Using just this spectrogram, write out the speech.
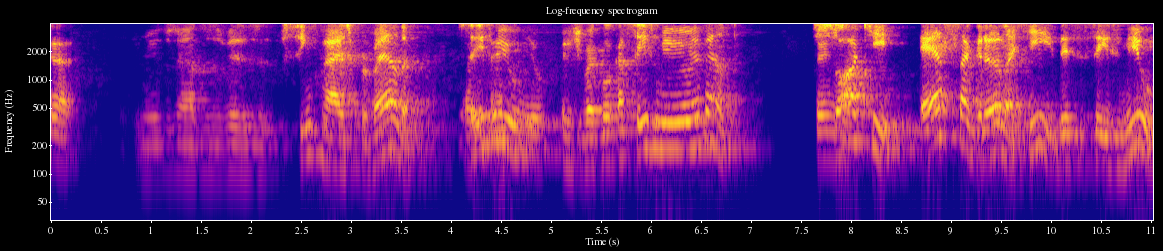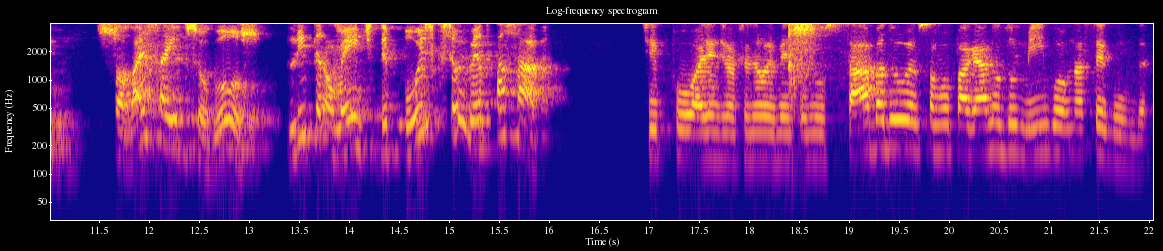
É. 1.200 vezes 5 reais por venda, 6 mil. mil. A gente vai colocar 6 mil em um evento. Entendi. Só que essa grana aqui, desses 6 mil, só vai sair do seu bolso, literalmente, depois que seu evento passar. Tipo, a gente vai fazer um evento no sábado, eu só vou pagar no domingo ou na segunda.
